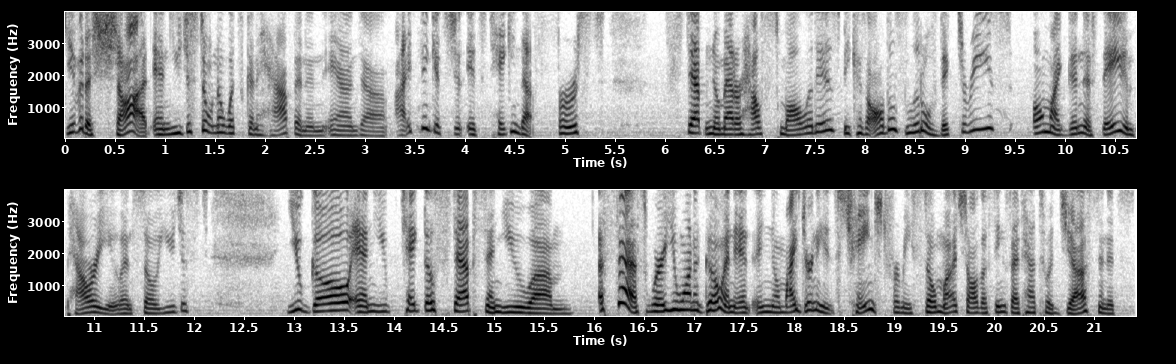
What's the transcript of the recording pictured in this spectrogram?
give it a shot and you just don't know what's gonna happen. And and uh, I think it's just it's taking that first step no matter how small it is because all those little victories oh my goodness they empower you and so you just you go and you take those steps and you um, assess where you want to go and, and, and, you know my journey has changed for me so much all the things i've had to adjust and it's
